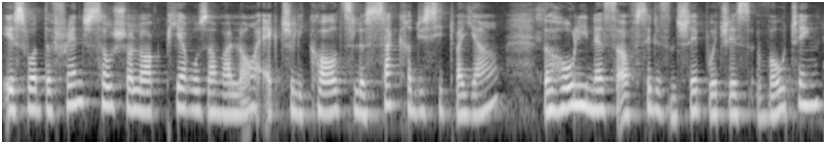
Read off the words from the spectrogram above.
is what the French sociologue Pierre Rosanvallon actually calls le sacre du citoyen, the holiness of citizenship, which is voting,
